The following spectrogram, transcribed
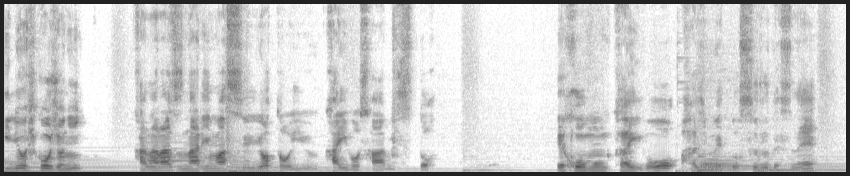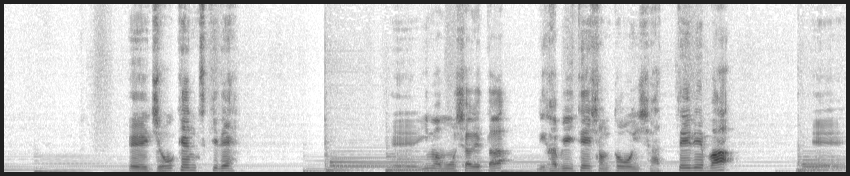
医療費控除に必ずなりますよという介護サービスと、訪問介護をはじめとするですね、えー、条件付きで、えー、今申し上げたリハビリテーション等をやっていれば、え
